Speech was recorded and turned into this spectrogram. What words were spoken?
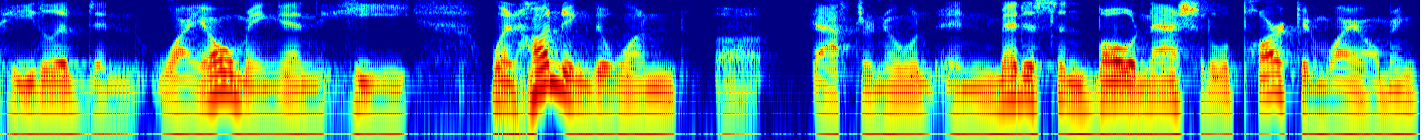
he lived in Wyoming, and he went hunting the one afternoon in Medicine Bow National Park in Wyoming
